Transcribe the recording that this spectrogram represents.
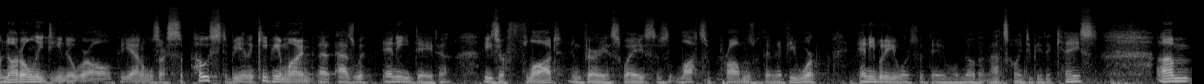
not only do you know where all the animals are supposed to be, and keeping in mind that as with any data, these are flawed in various ways. There's lots of problems with it. If you work, anybody who works with data will know that that's going to be the case. Um,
